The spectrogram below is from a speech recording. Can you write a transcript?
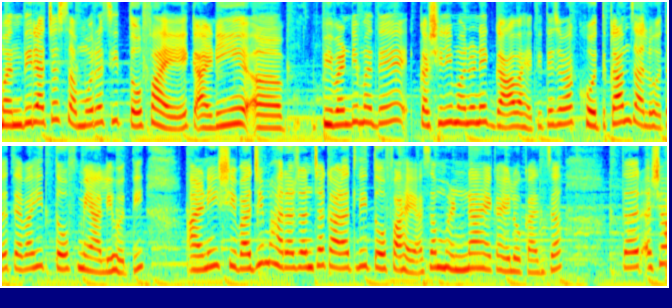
मंदिराच्या समोरच ही तोफ आहे एक आणि अ, भिवंडीमध्ये कशिली म्हणून एक गाव आहे. तिथे जेव्हा खोदकाम चालू होतं तेव्हा ही तोफ मिळाली होती. आणि शिवाजी महाराजांच्या काळातली तोफ आहे असं म्हणणं आहे काही लोकांचं. तर अशा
